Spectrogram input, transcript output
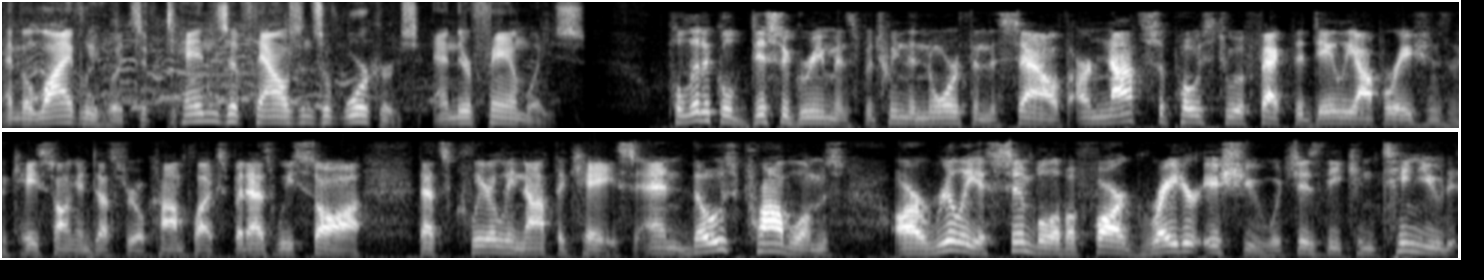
and the livelihoods of tens of thousands of workers and their families. Political disagreements between the North and the South are not supposed to affect the daily operations of the Kaesong Industrial Complex, but as we saw, that's clearly not the case. And those problems are really a symbol of a far greater issue, which is the continued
